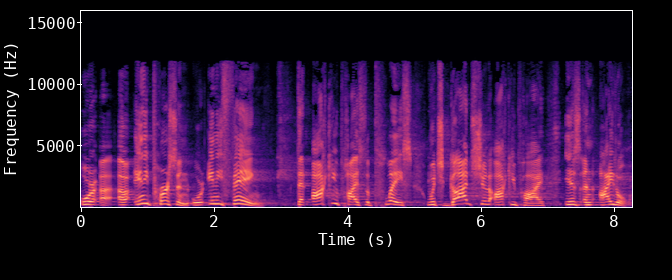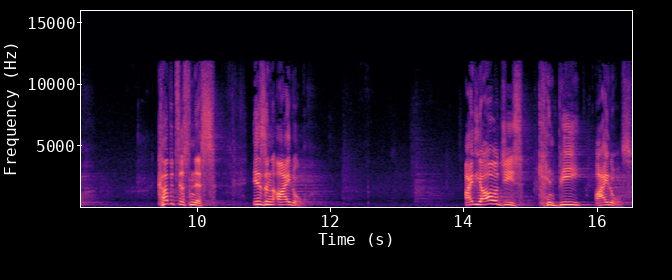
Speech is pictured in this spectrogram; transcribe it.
or uh, uh, any person or anything that occupies the place which God should occupy, is an idol. Covetousness is an idol. Ideologies can be idols.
